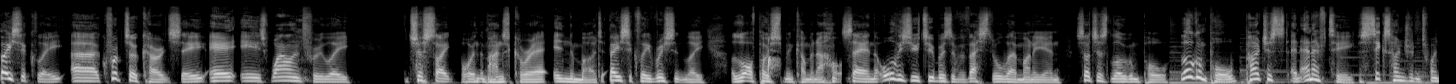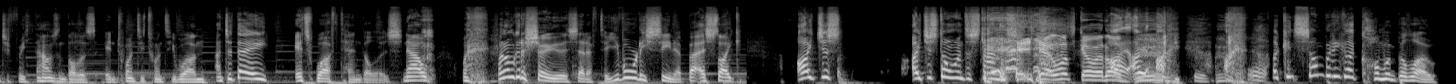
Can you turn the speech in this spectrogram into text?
basically, uh, cryptocurrency it is well and truly just like Boy in the Man's career in the mud. Basically, recently, a lot of posts have been coming out saying that all these YouTubers have invested all their money in, such as Logan Paul. Logan Paul purchased an NFT for $623,000 in 2021, and today it's worth $10. Now, when I'm going to show you this NFT, you've already seen it, but it's like, I just. I just don't understand this. yeah, what's going on? I, I, I- can somebody like comment below?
